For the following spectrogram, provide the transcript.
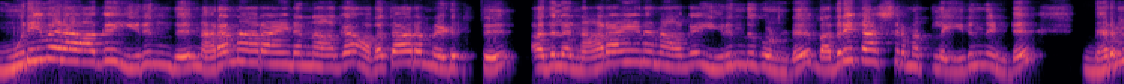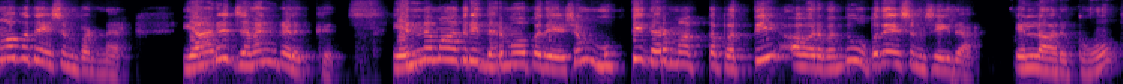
முனிவராக இருந்து நரநாராயணனாக அவதாரம் எடுத்து அதுல நாராயணனாக இருந்து கொண்டு பத்ரிகாசிரமத்துல இருந்துட்டு தர்மோபதேசம் பண்ணார். யாரு? ஜனங்களுக்கு. என்ன மாதிரி தர்மோபதேசம்? முக்தி தர்மத்தை பத்தி அவர் வந்து உபதேசம் செய்தார் எல்லாருக்கும்.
